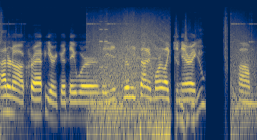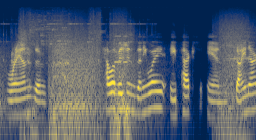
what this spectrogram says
I don't know how crappy or good they were. They just really sounded more like generic um, brands of televisions anyway, Apex and Dynex,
